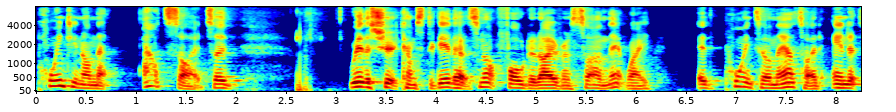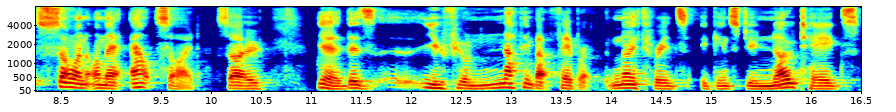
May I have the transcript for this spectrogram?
pointing on the outside. So where the shirt comes together, it's not folded over and sewn that way. It points on the outside and it's sewn on the outside. So yeah, there's you feel nothing but fabric, no threads against you, no tags.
